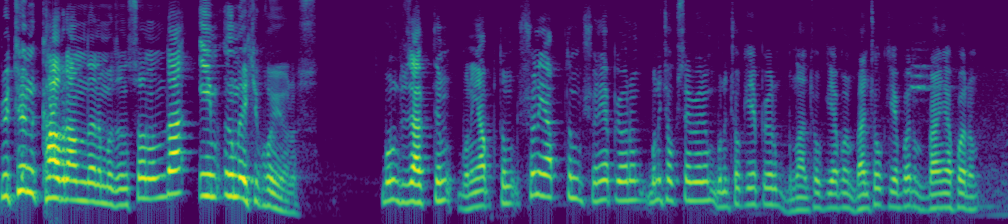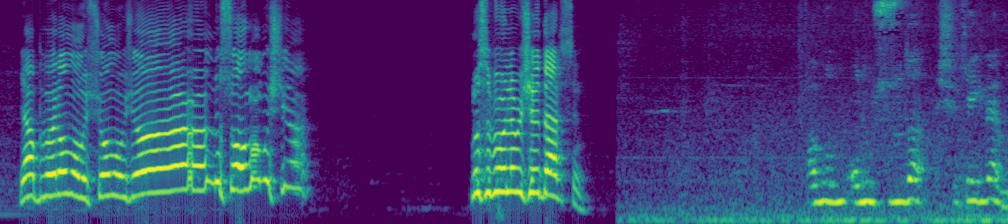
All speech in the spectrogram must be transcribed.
Bütün kavramlarımızın sonunda im ım eki koyuyoruz. Bunu düzelttim, bunu yaptım, şunu yaptım, şunu yapıyorum, bunu çok seviyorum, bunu çok iyi yapıyorum, bundan çok iyi yaparım, ben çok iyi yaparım, ben yaparım. Ya bu böyle olmamış, şu olmamış, Aa, nasıl olmamış ya? Nasıl böyle bir şey dersin? Olum- olumsuzu da şirke girer mi?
